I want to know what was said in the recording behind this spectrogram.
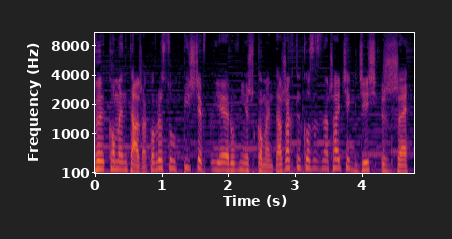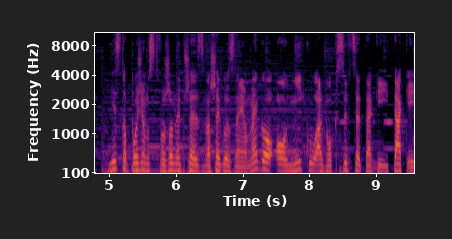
w komentarzach. Po prostu piszcie je również w komentarzach, tylko zaznaczajcie gdzieś, że jest to poziom stworzony przez waszego znajomego o niku albo ksywce takiej i takiej,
